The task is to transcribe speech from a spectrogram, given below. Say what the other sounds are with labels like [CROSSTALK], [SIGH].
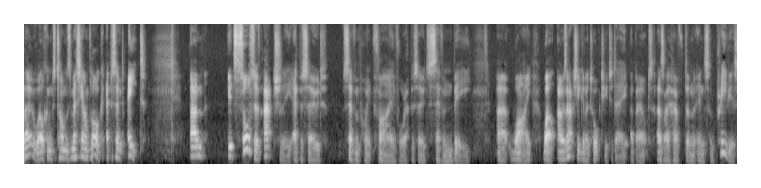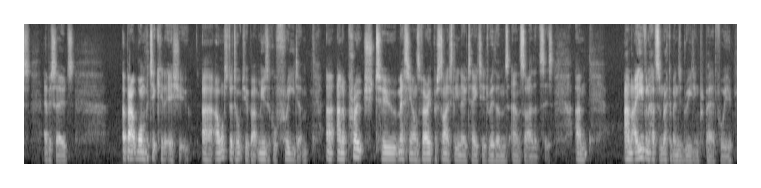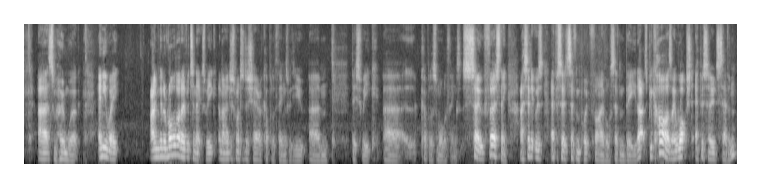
Hello, welcome to Tom's Messiaen vlog, episode 8. Um, it's sort of actually episode 7.5 or episode 7b. Uh, why? Well, I was actually going to talk to you today about, as I have done in some previous episodes, about one particular issue. Uh, I wanted to talk to you about musical freedom, uh, an approach to Messiaen's very precisely notated rhythms and silences. Um, and I even had some recommended reading prepared for you, uh, some homework. Anyway, I'm going to roll that over to next week, and I just wanted to share a couple of things with you um, this week, uh, a couple of smaller things. So, first thing, I said it was episode 7.5 or 7b. That's because I watched episode 7,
